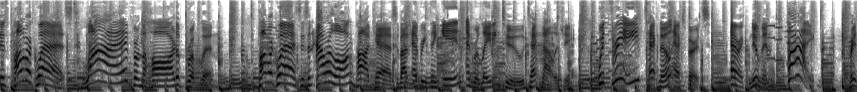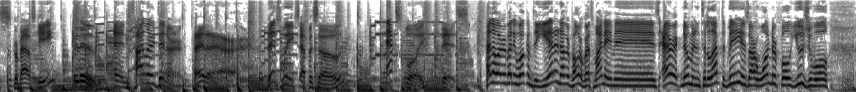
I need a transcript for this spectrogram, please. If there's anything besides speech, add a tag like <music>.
is Power Request, live from the heart of Brooklyn. Power Request is an hour long podcast about everything in and relating to technology. With three techno experts Eric Newman, hi! Chris Grabowski, Hello. and Tyler Dinner. Hey there. This week's episode Exploit This. Hello, everybody. Welcome to yet another Power Request. My name is Eric Newman, and to the left of me is our wonderful, usual,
